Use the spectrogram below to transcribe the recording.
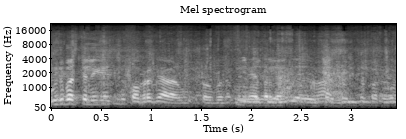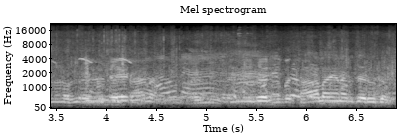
ఊది బస్తలు ఎలిగించి కొబ్బరికాయ చాలా అయినా జరుగుతుంది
